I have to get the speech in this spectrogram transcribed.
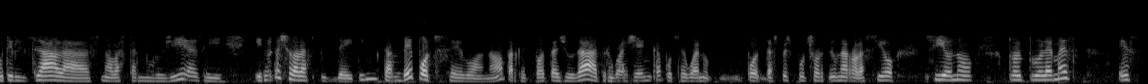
utilitzar les noves tecnologies i, i tot això de l'espeed dating també pot ser bo, no? Perquè et pot ajudar a trobar gent que potser, bueno, pot, després pot sortir una relació sí o no, però el problema és, és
